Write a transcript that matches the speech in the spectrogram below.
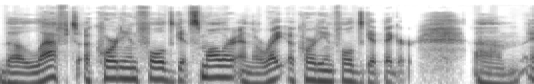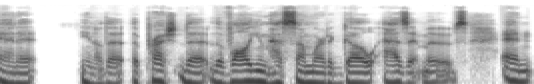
the left accordion folds get smaller and the right accordion folds get bigger. Um, and it, you know, the, the pressure, the, the volume has somewhere to go as it moves. And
